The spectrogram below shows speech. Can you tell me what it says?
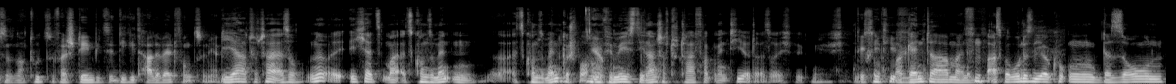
Sportbusiness noch tut, zu verstehen, wie diese digitale Welt funktioniert. Ja, total. Also ne, ich jetzt mal als Konsumenten, als Konsument gesprochen, ja. für mich ist die Landschaft total fragmentiert. Also ich, ich Definitiv. Magenta, meine Basketball-Bundesliga gucken, The Zone,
